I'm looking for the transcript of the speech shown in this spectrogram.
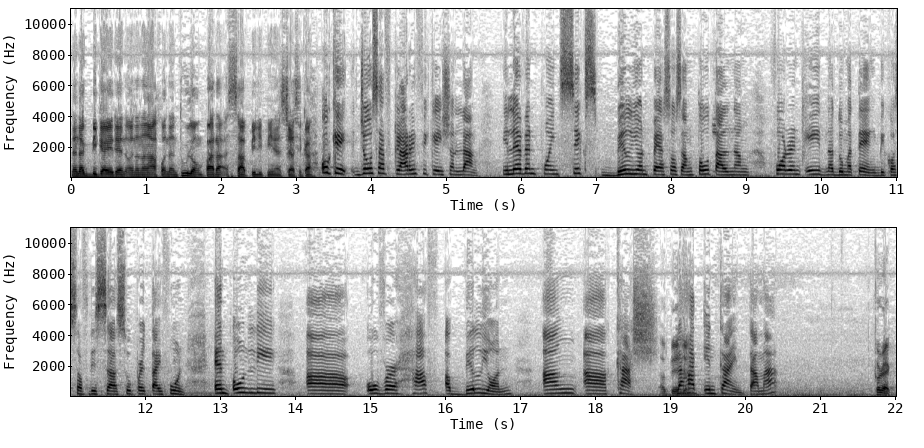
na nagbigay rin o na nangako ng tulong para sa Pilipinas. Jessica? Okay, Joseph, clarification lang. 11.6 billion pesos ang total ng foreign aid na dumating because of this uh, super typhoon. And only uh, over half a billion ang uh, cash. A billion. Lahat in kind, tama? Correct.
